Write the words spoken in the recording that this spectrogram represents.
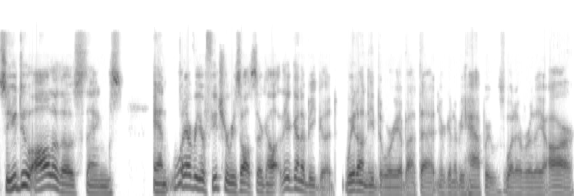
So you do all of those things, and whatever your future results, they're going they're going to be good. We don't need to worry about that. You're going to be happy with whatever they are.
